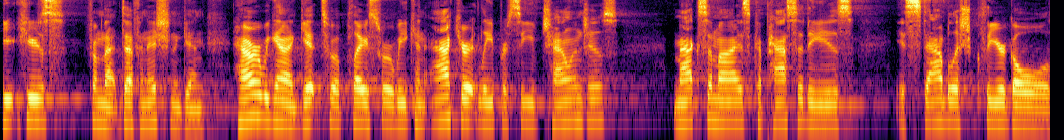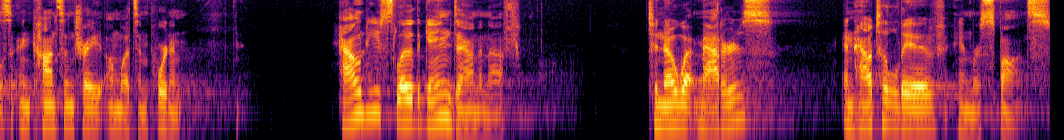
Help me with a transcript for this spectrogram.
Here's from that definition again. How are we going to get to a place where we can accurately perceive challenges, maximize capacities, establish clear goals, and concentrate on what's important? How do you slow the game down enough to know what matters and how to live in response?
